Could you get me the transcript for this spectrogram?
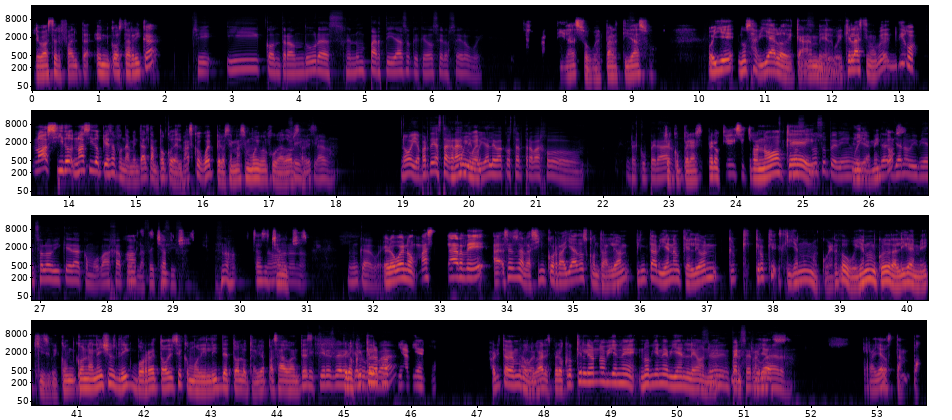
Le va a hacer falta. ¿En Costa Rica? sí, y contra Honduras en un partidazo que quedó 0-0, güey. Partidazo, güey, partidazo. Oye, no sabía lo de Campbell, güey. Qué lástima. güey. Digo, no ha sido, no ha sido pieza fundamental tampoco del Vasco, güey, pero se me hace muy buen jugador, Sí, ¿sabes? claro. No, y aparte ya está grande, güey, ya le va a costar trabajo recuperar. Recuperarse. ¿Pero qué? ¿Se tronó? No, ¿Qué? no supe bien, güey. Ya, no vi bien, solo vi que era como baja por Ah, la fecha FIFA. No, Estás no, echando no, no. chisme. Nunca, güey. Pero bueno, más tarde, a- esos a las 5 rayados contra León, pinta bien, aunque León, creo que, creo que es que ya no me acuerdo, güey, ya no me acuerdo de la Liga MX, güey. Con, con la Nations League borré todo, hice como delete de todo lo que había pasado antes, ¿Qué quieres ver pero en qué creo que León va? venía bien, ¿no? Ahorita vemos Ah, los bueno. lugares, pero creo que León no viene, no viene bien León, yo ¿eh? en Bueno, rayados, lugar. rayados tampoco.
